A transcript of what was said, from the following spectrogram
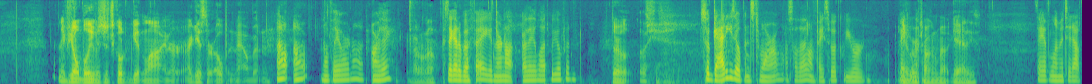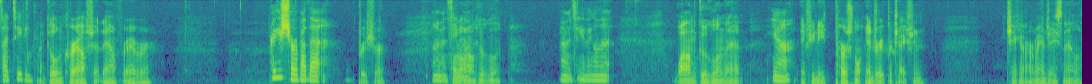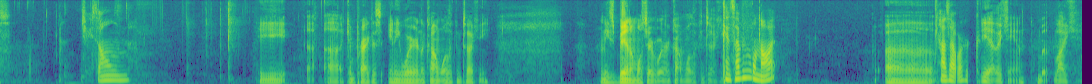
if you don't believe us, just go get in line. Or I guess they're open now, but I don't. I don't know if they are or not. Are they? I don't know. Because they got a buffet and they're not. Are they allowed to be open? They're So Gaddy's opens tomorrow. I saw that on Facebook. We were. yeah, we were that. talking about Gaddy's. They have limited outside seating. Like Golden Corral shut down forever. Are you sure about that? Pretty sure. I haven't seen Hold on, that. I'll Google it. I haven't seen anything on that. While I'm googling that, Yeah. if you need personal injury protection, check out our man Jason Ellis. Jason. He uh, can practice anywhere in the Commonwealth of Kentucky, and he's been almost everywhere in the Commonwealth of Kentucky. Can some people not? Uh, How's that work? yeah, they can, but like,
